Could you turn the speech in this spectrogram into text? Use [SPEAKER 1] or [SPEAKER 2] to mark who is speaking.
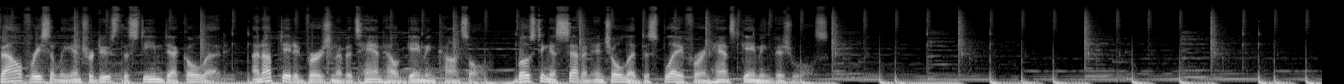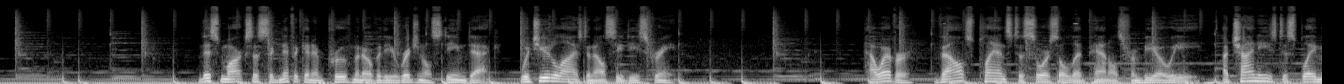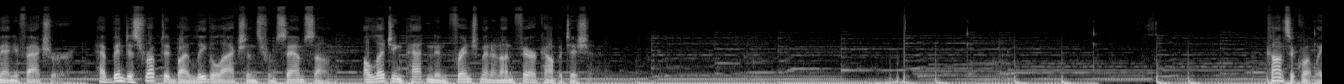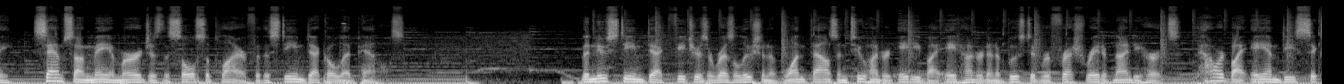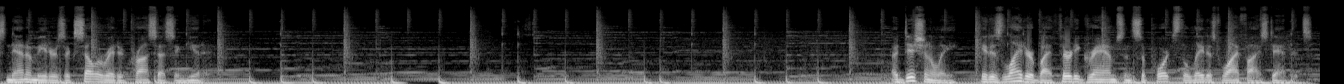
[SPEAKER 1] Valve recently introduced the Steam Deck OLED, an updated version of its handheld gaming console, boasting a 7-inch OLED display for enhanced gaming visuals. This marks a significant improvement over the original Steam Deck, which utilized an LCD screen. However, Valve's plans to source OLED panels from BOE, a Chinese display manufacturer, have been disrupted by legal actions from Samsung, alleging patent infringement and unfair competition. Consequently, Samsung may emerge as the sole supplier for the Steam Deck OLED panels. The new Steam Deck features a resolution of 1280 by 800 and a boosted refresh rate of 90 Hz, powered by AMD's 6 nanometers accelerated processing unit. Additionally, it is lighter by 30 grams and supports the latest Wi-Fi standards.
